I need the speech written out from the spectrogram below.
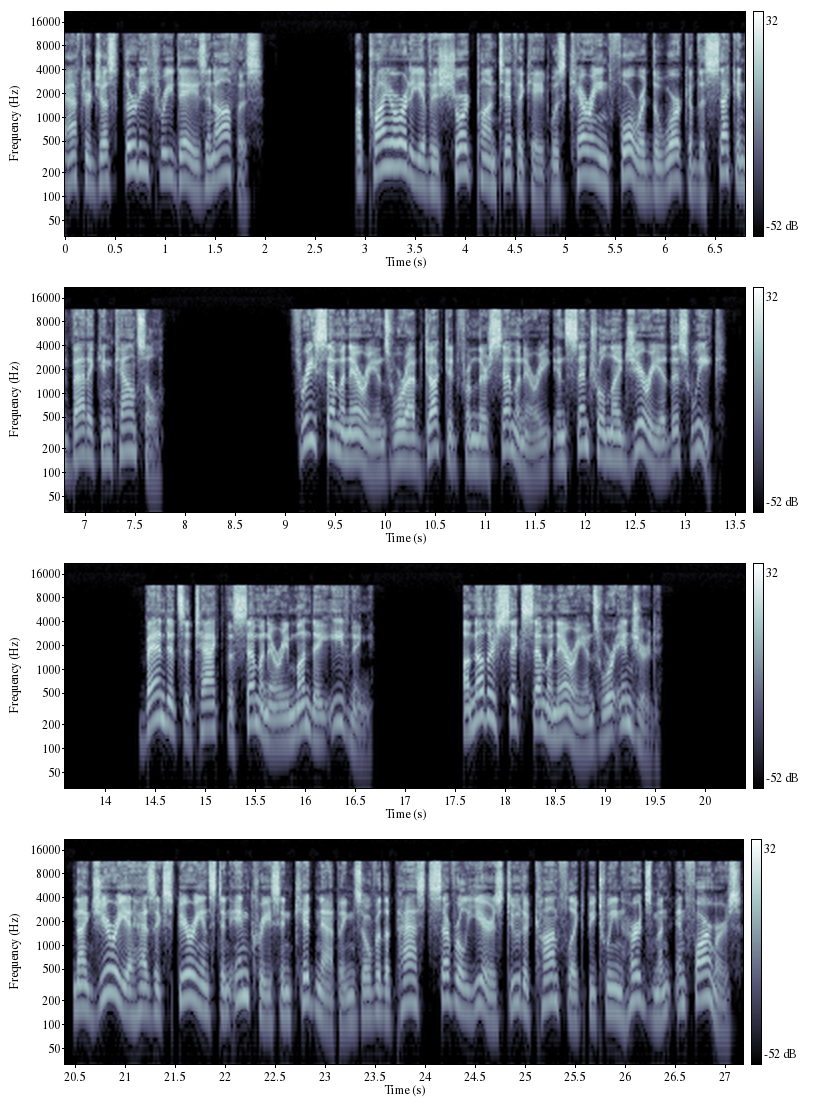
after just 33 days in office. A priority of his short pontificate was carrying forward the work of the Second Vatican Council. Three seminarians were abducted from their seminary in central Nigeria this week. Bandits attacked the seminary Monday evening. Another six seminarians were injured. Nigeria has experienced an increase in kidnappings over the past several years due to conflict between herdsmen and farmers.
